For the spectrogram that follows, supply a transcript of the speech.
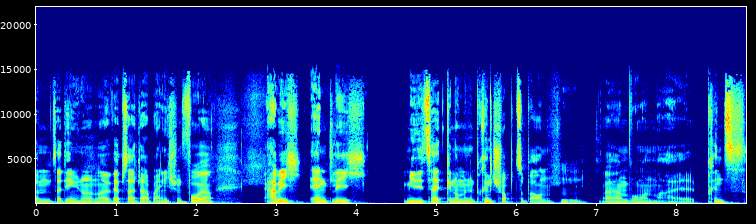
ähm, seitdem ich noch eine neue Webseite habe, eigentlich schon vorher, habe ich endlich mir die Zeit genommen, einen Printshop zu bauen, ähm, wo man mal Prints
